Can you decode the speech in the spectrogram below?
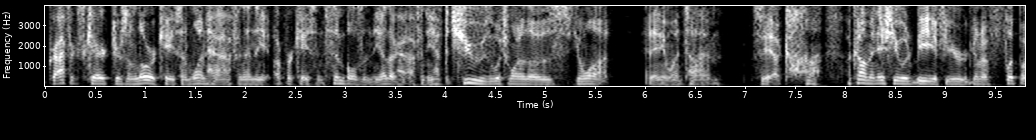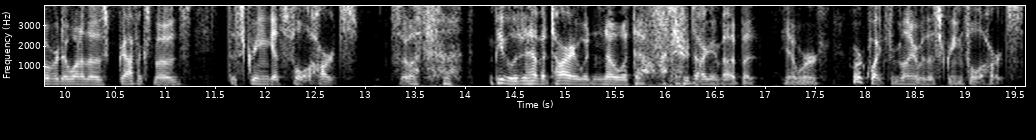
graphics characters in lowercase in one half and then the uppercase and symbols in the other half. And you have to choose which one of those you want at any one time. So yeah, a common issue would be if you're going to flip over to one of those graphics modes, the screen gets full of hearts. So it's people who didn't have Atari wouldn't know what, the, what they were talking about. But yeah, we're we're quite familiar with a screen full of hearts.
